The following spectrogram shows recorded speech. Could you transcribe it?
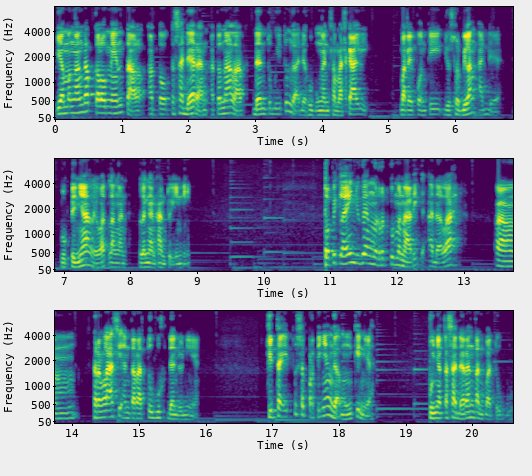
yang menganggap kalau mental atau kesadaran atau nalar dan tubuh itu nggak ada hubungan sama sekali. Merleau Ponty justru bilang ada, buktinya lewat lengan, lengan hantu ini. Topik lain juga yang menurutku menarik adalah um, relasi antara tubuh dan dunia. Kita itu sepertinya nggak mungkin ya punya kesadaran tanpa tubuh.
